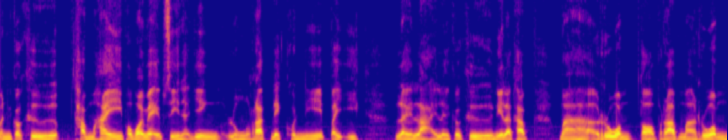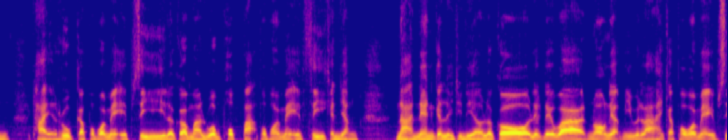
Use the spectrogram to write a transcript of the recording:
มันก็คือทำให้พ่อพ่อแม่ FC เนี่ยยิ่งหลงรักเด็กคนนี้ไปอีกหลายๆ เลยก็คือนี่แหละครับ มาร่วมตอบรับมาร่วมถ่ายรูปกับพ่อพ่อแม่ FC แล้วก็มาร่วมพบปะพ่อพ่อแม่ FC กันอย่างหนาแน่นกันเลยทีเดียว แล้วก็เรียกได้ว่าน้องเนี่ยมีเวลาให้กับพ่อพ่อแม่ FC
